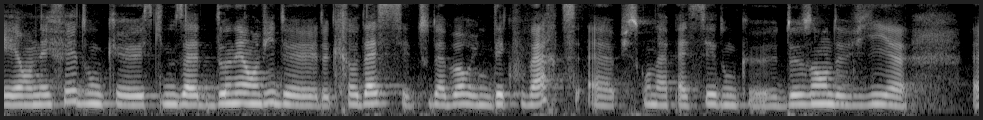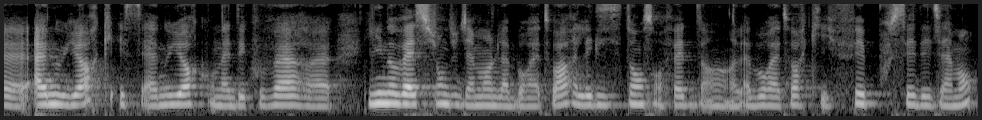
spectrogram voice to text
Et en effet, donc, euh, ce qui nous a donné envie de, créer Audace, c'est tout d'abord une découverte, euh, puisqu'on a passé donc, euh, deux ans de vie à New York. Et c'est à New York qu'on a découvert l'innovation du diamant de laboratoire, l'existence en fait d'un laboratoire qui fait pousser des diamants.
